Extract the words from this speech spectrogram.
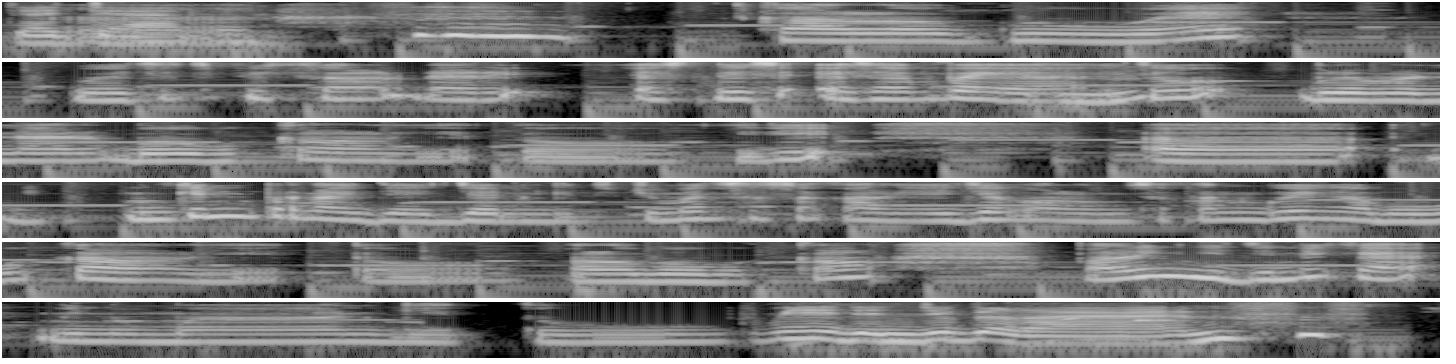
jajan Kalau gue gue itu tipikal dari SD SMP ya Mhm. itu benar-benar bawa bekal gitu jadi eh, mungkin pernah jajan gitu cuman sesekali aja kalau misalkan gue nggak bawa bekal gitu kalau bawa bekal paling jajannya kayak minuman gitu tapi jajan juga kan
